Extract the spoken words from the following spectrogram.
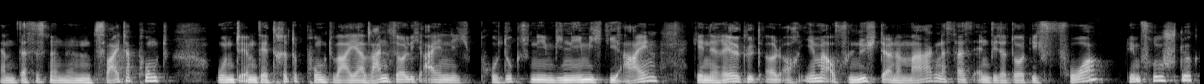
Ähm, das ist ein, ein zweiter Punkt. Und ähm, der dritte Punkt war ja, wann soll ich eigentlich Produkte nehmen, wie nehme ich die ein? Generell gilt auch immer auf nüchterne Magen, das heißt entweder deutlich vor dem Frühstück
